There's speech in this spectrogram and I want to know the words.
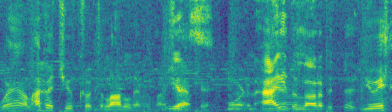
well, I bet you've cooked a lot of liver mush. Yes. More than I eat a lot of it too. You eat?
